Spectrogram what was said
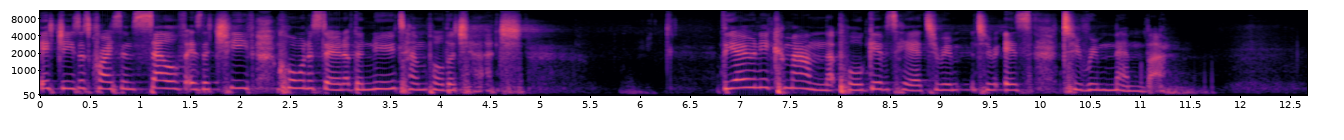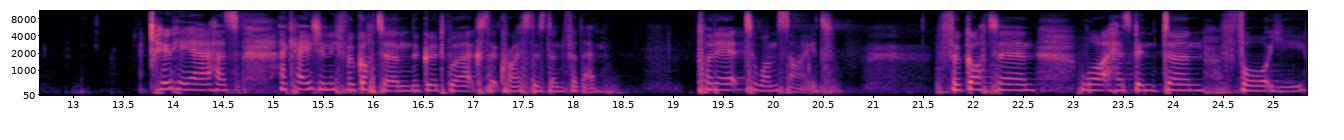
It's Jesus Christ Himself is the chief cornerstone of the new temple, the church. The only command that Paul gives here to, re- to, is to remember. Who here has occasionally forgotten the good works that Christ has done for them? Put it to one side. Forgotten what has been done for you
